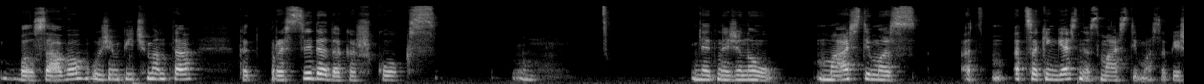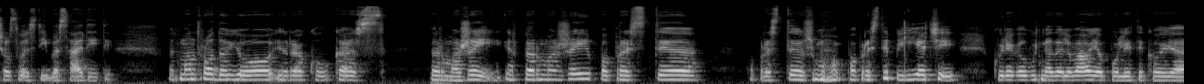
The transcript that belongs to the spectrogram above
balsavo už impeachmentą, kad prasideda kažkoks, net nežinau, mąstymas, atsakingesnis mąstymas apie šios valstybės ateitį bet man atrodo, jo yra kol kas per mažai. Ir per mažai paprasti, paprasti, žmo, paprasti piliečiai, kurie galbūt nedalyvauja politikoje,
